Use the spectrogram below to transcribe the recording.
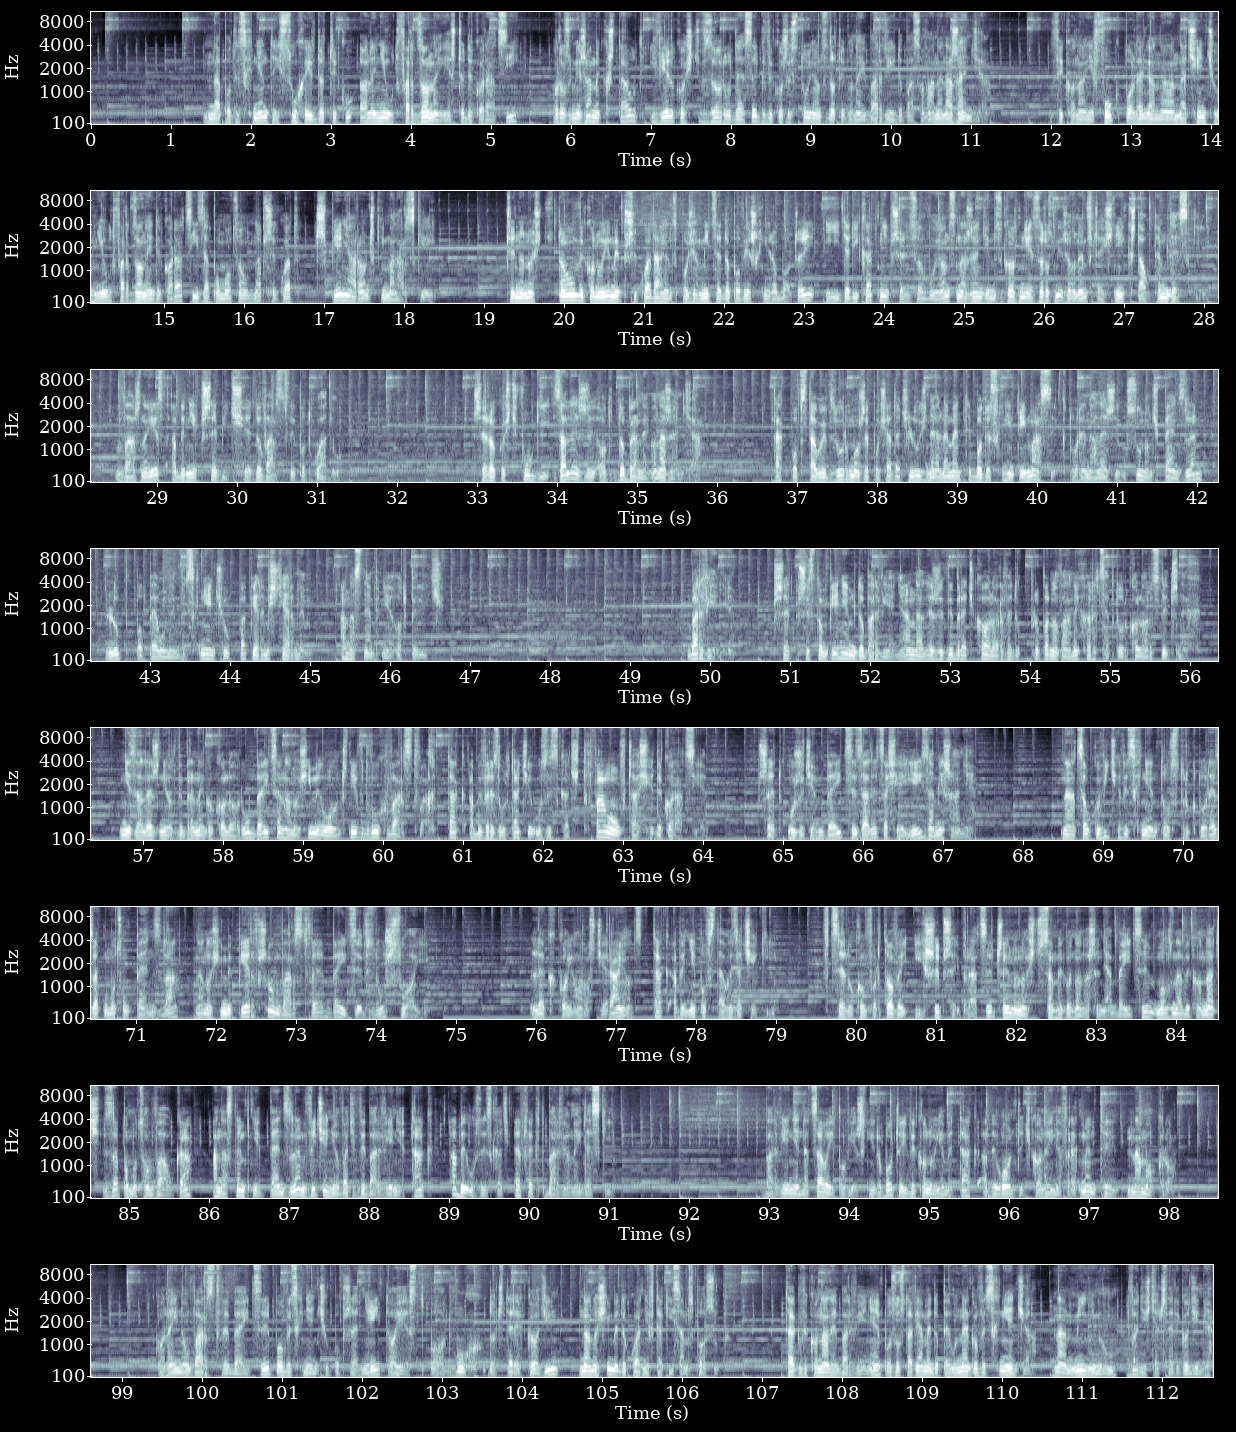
Na podeschniętej, suchej w dotyku, ale nie utwardzonej jeszcze dekoracji rozmierzamy kształt i wielkość wzoru desek, wykorzystując do tego najbardziej dopasowane narzędzia. Wykonanie fug polega na nacięciu nieutwardzonej dekoracji za pomocą np. trzpienia rączki malarskiej. Czynność tą wykonujemy przykładając poziomicę do powierzchni roboczej i delikatnie przerysowując narzędziem zgodnie z rozmierzonym wcześniej kształtem deski. Ważne jest, aby nie przebić się do warstwy podkładu. Szerokość fugi zależy od dobranego narzędzia. Tak powstały wzór może posiadać luźne elementy podeschniętej masy, które należy usunąć pędzlem lub po pełnym wyschnięciu papierem ściernym, a następnie odpylić. Barwienie. Przed przystąpieniem do barwienia należy wybrać kolor według proponowanych receptur kolorystycznych. Niezależnie od wybranego koloru, bejce nanosimy łącznie w dwóch warstwach, tak aby w rezultacie uzyskać trwałą w czasie dekorację. Przed użyciem bejcy zaleca się jej zamieszanie. Na całkowicie wyschniętą strukturę za pomocą pędzla nanosimy pierwszą warstwę bejcy wzdłuż słoi. Lekko ją rozcierając, tak aby nie powstały zacieki. W celu komfortowej i szybszej pracy czynność samego nanoszenia bejcy można wykonać za pomocą wałka, a następnie pędzlem wycieniować wybarwienie tak, aby uzyskać efekt barwionej deski. Barwienie na całej powierzchni roboczej wykonujemy tak, aby łączyć kolejne fragmenty na mokro. Kolejną warstwę bejcy po wyschnięciu poprzedniej, to jest po 2 do 4 godzin, nanosimy dokładnie w taki sam sposób. Tak wykonane barwienie pozostawiamy do pełnego wyschnięcia na minimum 24 godziny.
